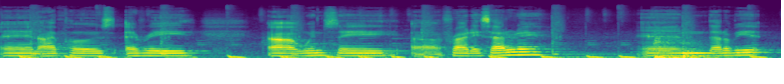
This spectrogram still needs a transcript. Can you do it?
and I post every uh, Wednesday, uh, Friday, Saturday. And that'll be it.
